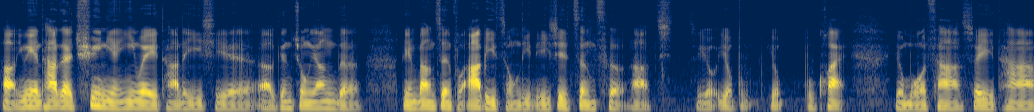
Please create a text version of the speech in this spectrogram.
啊，因为他在去年因为他的一些呃跟中央的联邦政府阿比总理的一些政策啊有有不有不快有摩擦，所以他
